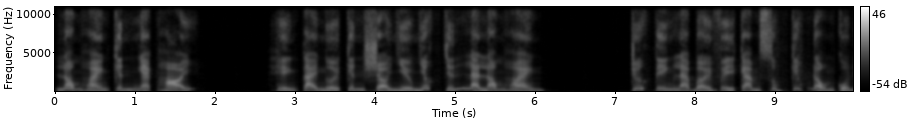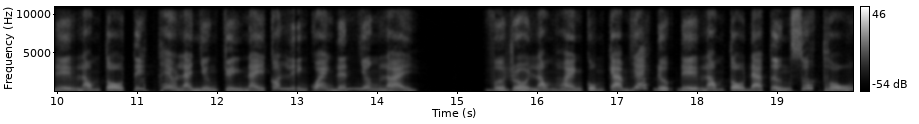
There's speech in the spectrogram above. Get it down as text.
Long Hoàng kinh ngạc hỏi. Hiện tại người kinh sợ nhiều nhất chính là Long Hoàng. Trước tiên là bởi vì cảm xúc kích động của địa long tổ, tiếp theo là những chuyện này có liên quan đến nhân loại. Vừa rồi Long Hoàng cũng cảm giác được địa long tổ đã từng xuất thủ.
